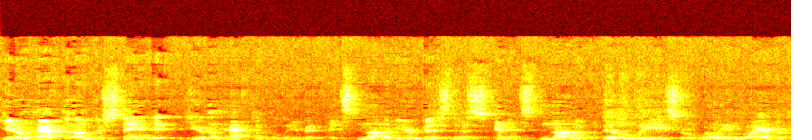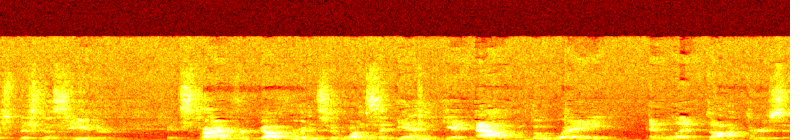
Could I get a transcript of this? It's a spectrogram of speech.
You don't have to understand it. You don't have to believe it. It's none of your business, and it's none of Bill Lee's or William Lamberth's business either. It's time for government to once again get out of the way and let doctors,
